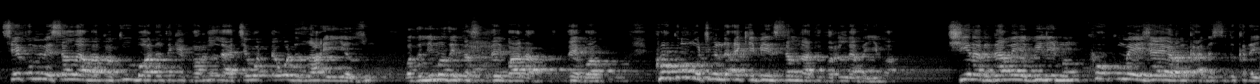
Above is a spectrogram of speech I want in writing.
Sai kuma mai sallah maka tuba wadda take farilla ce wadda wadda za a yi yanzu wadda liman zai tashi zai ba da zai ba ku. Ko kuma mutumin da ake bin sallah ta farilla bai yi ba shi yana da dama ya bi liman ko kuma ya ja ya ranka a bisu duka dai.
